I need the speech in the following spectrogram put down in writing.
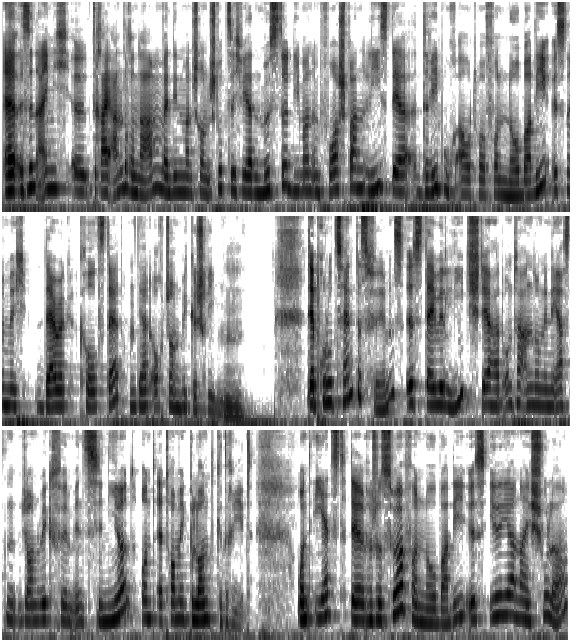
Äh, es sind eigentlich äh, drei andere Namen, bei denen man schon stutzig werden müsste, die man im Vorspann liest. Der Drehbuchautor von Nobody ist nämlich Derek Kolstad und der hat auch John Wick geschrieben. Der Produzent des Films ist David Leach, der hat unter anderem den ersten John Wick-Film inszeniert und Atomic Blonde gedreht. Und jetzt der Regisseur von Nobody ist Ilya Naishula.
